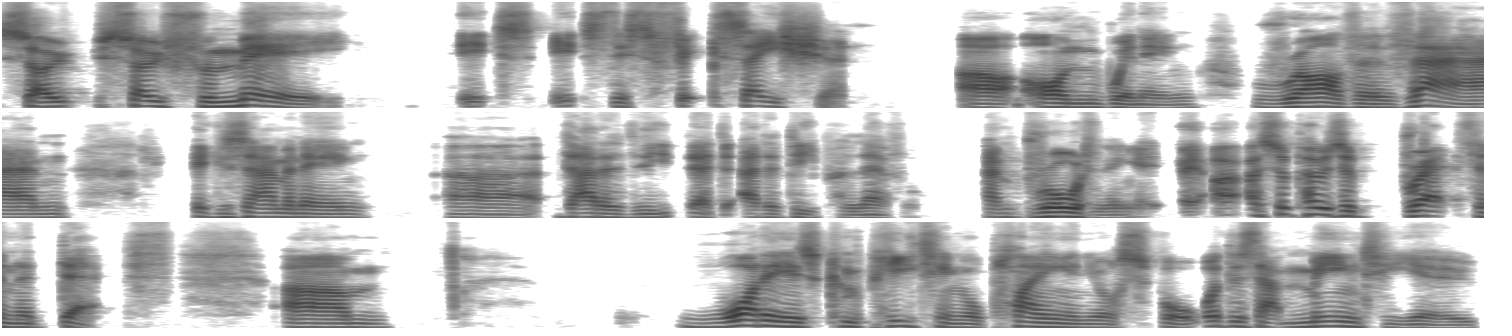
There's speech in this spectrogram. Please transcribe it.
so, so for me, it's it's this fixation uh, on winning rather than examining uh, that at a, at, at, a deeper level and broadening it. I, I, suppose a breadth and a depth. Um, what is competing or playing in your sport? What does that mean to you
